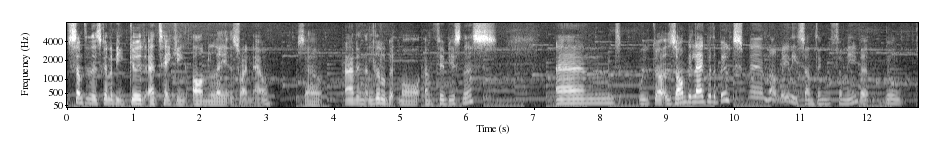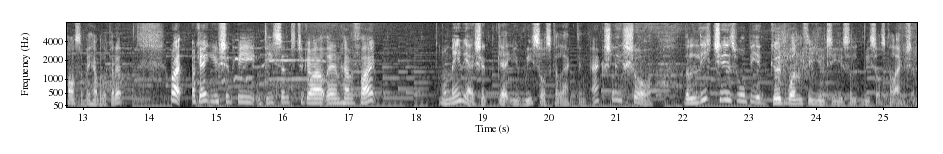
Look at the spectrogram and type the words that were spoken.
something that's going to be good at taking on lairs right now. So, adding a little bit more amphibiousness. And we've got a zombie leg with a boot. Eh, not really something for me, but we'll possibly have a look at it. Right, okay, you should be decent to go out there and have a fight. Or maybe I should get you resource collecting. Actually, sure. The leeches will be a good one for you to use for resource collection.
